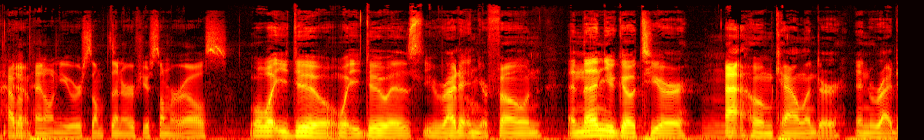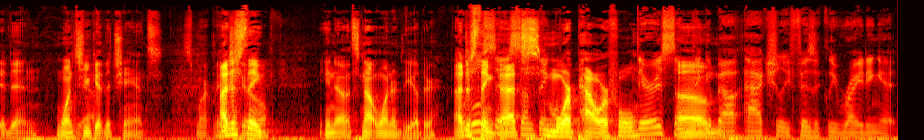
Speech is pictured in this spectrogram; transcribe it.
have Yeah. a pen on you or something, or if you're somewhere else. Well, what you do, what you do is you write it in your phone, and then you go to your mm. at-home calendar and write it in once you get the chance. Smart. I you just go. think, you know, it's not one or the other. I, I just think that's more powerful. there is something Um, about actually physically writing it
